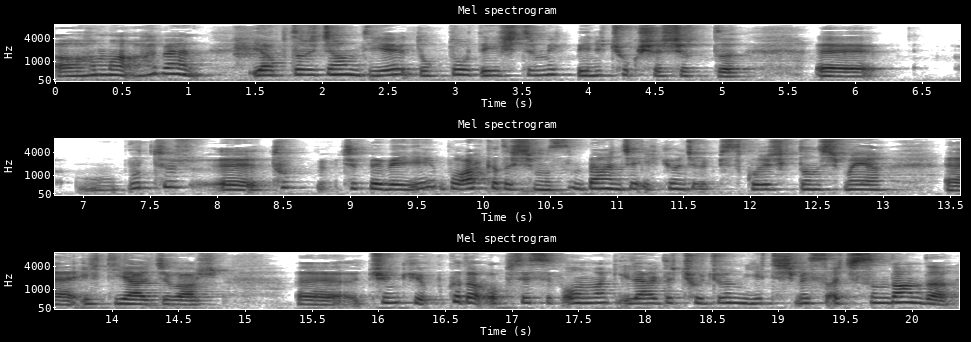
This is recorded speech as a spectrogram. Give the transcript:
Ama hemen yaptıracağım diye doktor değiştirmek beni çok şaşırttı. E, bu tür e, tüp, tüp bebeği bu arkadaşımızın bence ilk önce bir psikolojik danışmaya e, ihtiyacı var. E, çünkü bu kadar obsesif olmak ileride çocuğun yetişmesi açısından da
